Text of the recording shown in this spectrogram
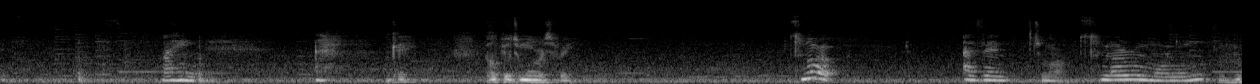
it's, it's fine. Hope your tomorrow is free. Tomorrow, as in Tomorrow. tomorrow morning. Mm-hmm.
